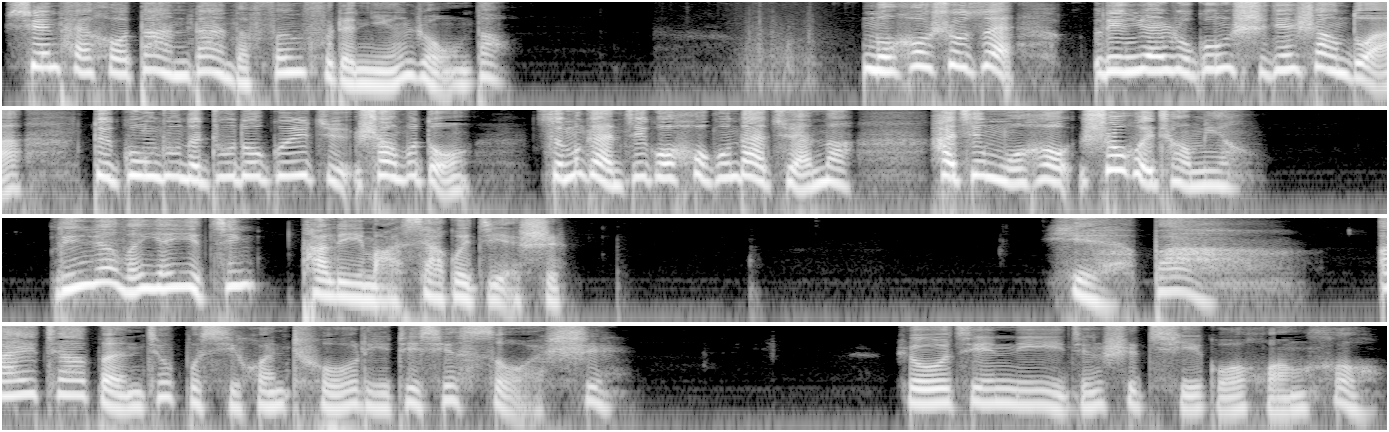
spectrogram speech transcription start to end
宣太后淡淡的吩咐着宁荣道：“母后恕罪，凌渊入宫时间尚短，对宫中的诸多规矩尚不懂。”怎么敢接过后宫大权呢？还请母后收回成命。凌渊闻言一惊，他立马下跪解释：“也罢，哀家本就不喜欢处理这些琐事。如今你已经是齐国皇后，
